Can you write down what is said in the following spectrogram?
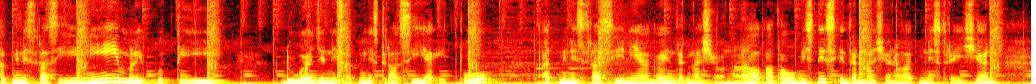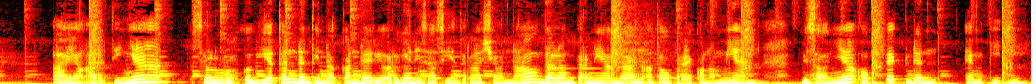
Administrasi ini meliputi dua jenis administrasi yaitu administrasi niaga internasional atau business international administration uh, yang artinya seluruh kegiatan dan tindakan dari organisasi internasional dalam perniagaan atau perekonomian, misalnya OPEC dan MII.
